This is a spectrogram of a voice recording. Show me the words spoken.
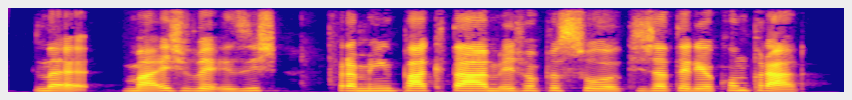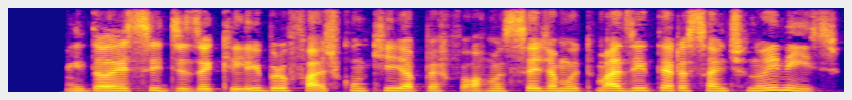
né, mais vezes para me impactar a mesma pessoa que já teria comprado. Então esse desequilíbrio faz com que a performance seja muito mais interessante no início.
